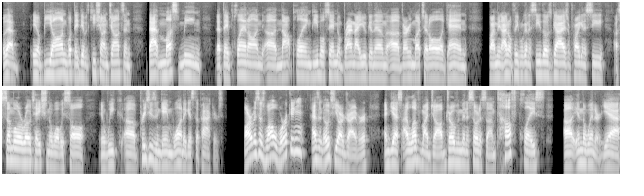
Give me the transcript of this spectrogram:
that, you know, beyond what they did with Keyshawn Johnson. That must mean that they plan on uh, not playing Deebo Samuel, Brandon Aiyuk, and them uh, very much at all again. So, I mean, I don't think we're going to see those guys. We're probably going to see a similar rotation to what we saw in week uh, preseason game one against the Packers. Marvin says, while working as an OTR driver, and yes, I loved my job, drove in Minnesota some, tough place uh, in the winter. Yeah,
